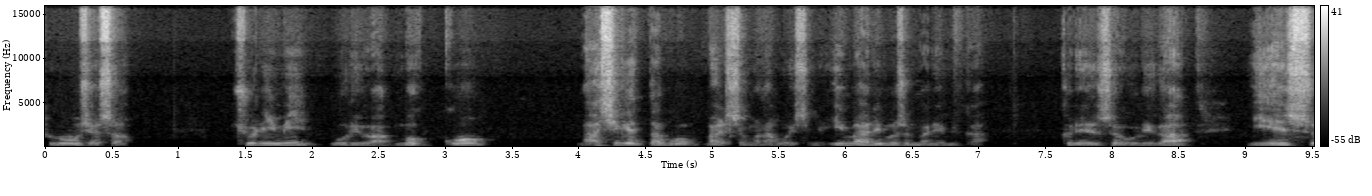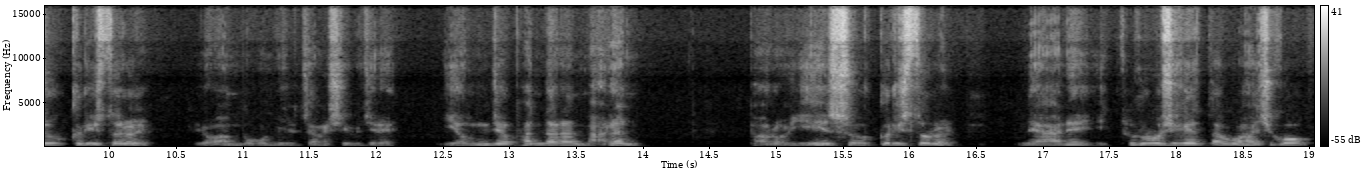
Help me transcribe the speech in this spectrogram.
들어오셔서 주님이 우리와 먹고 마시겠다고 말씀을 하고 있습니다. 이 말이 무슨 말입니까? 그래서 우리가 예수 그리스도를 요한복음 1장 12절에 영접한다는 말은 바로 예수 그리스도를 내 안에 들어오시겠다고 하시고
